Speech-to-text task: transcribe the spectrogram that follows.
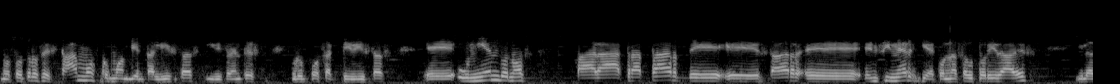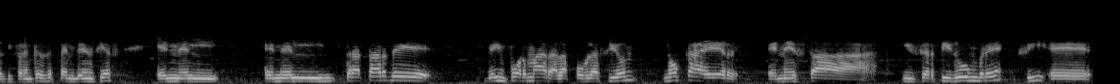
Nosotros estamos como ambientalistas y diferentes grupos activistas eh, uniéndonos para tratar de estar en sinergia con las autoridades y las diferentes dependencias en el, en el tratar de, de informar a la población, no caer en esta incertidumbre, ¿sí? Eh,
